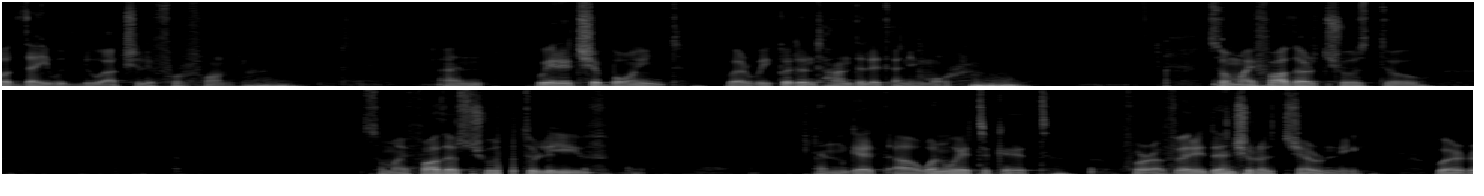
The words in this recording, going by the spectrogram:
what they would do actually for fun. And we reached a point where we couldn't handle it anymore. So my father chose to so my father chose to leave and get a one-way ticket for a very dangerous journey where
